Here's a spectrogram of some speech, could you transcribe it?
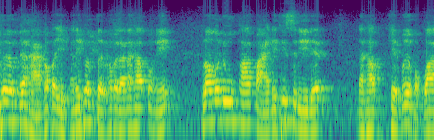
เพิ่มเนื้อหาเข้าไปอีก อันนี้เพิ่มเติมเข้าไปแล้วนะครับ ตรงนี้ เรามาดูความหมายในทฤษฎีเดฟนะครับ เคเมอร์บอกว่า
